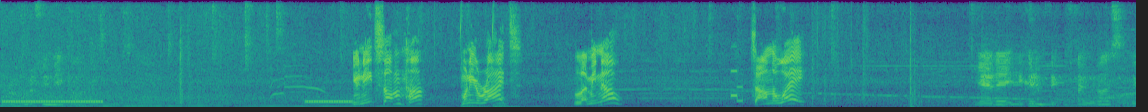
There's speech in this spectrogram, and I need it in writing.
What if we make all this? You need something, huh? One of your rides? Let me know. It's on the way. Yeah, they, they couldn't pick the fight with us, so they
